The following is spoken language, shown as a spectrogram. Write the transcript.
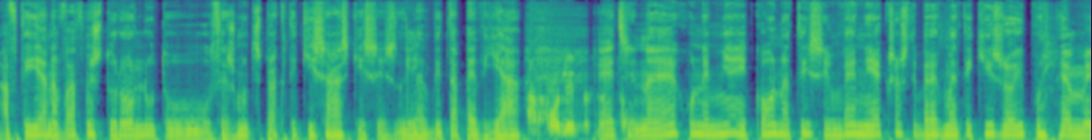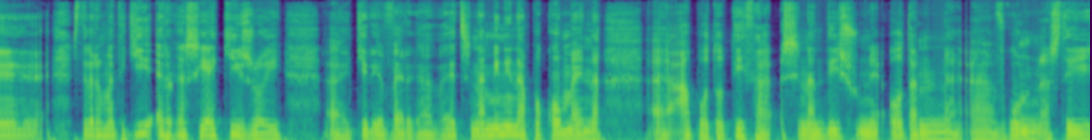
αυτή η αναβάθμιση του ρόλου του θεσμού της πρακτικής άσκησης. Δηλαδή τα παιδιά έτσι, να έχουν μια εικόνα τι συμβαίνει έξω στην πραγματική ζωή που λέμε, στην πραγματική εργασιακή ζωή, κύριε Βέργα. Έτσι, να μην είναι αποκομμένα από το τι θα συναντήσουν όταν βγουν στη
